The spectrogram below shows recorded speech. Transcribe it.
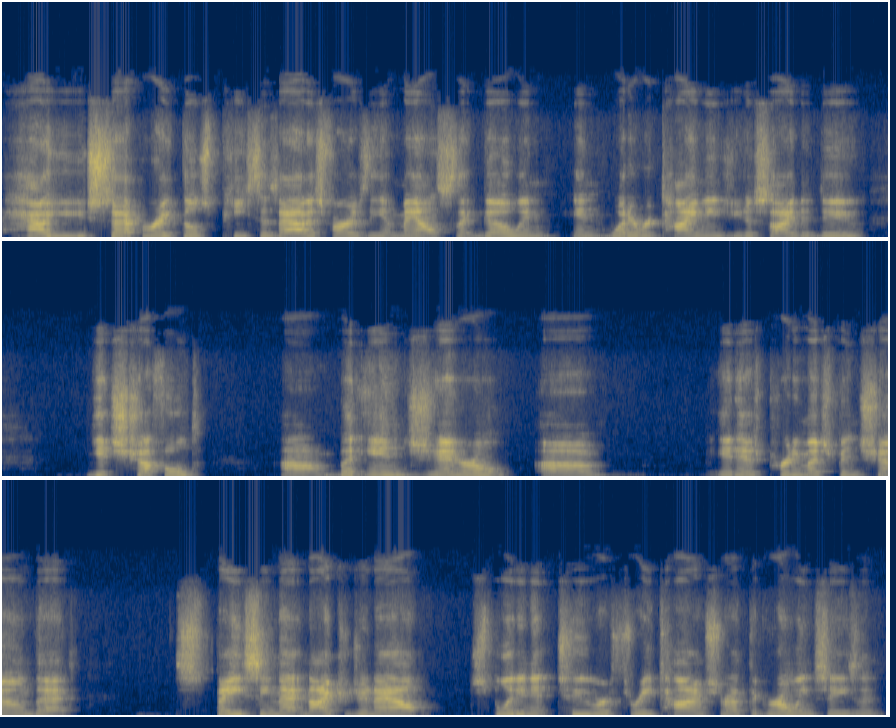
how you separate those pieces out as far as the amounts that go in in whatever timings you decide to do get shuffled um, but in general uh, it has pretty much been shown that spacing that nitrogen out splitting it two or three times throughout the growing season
